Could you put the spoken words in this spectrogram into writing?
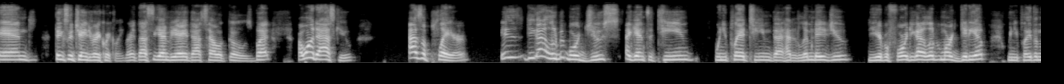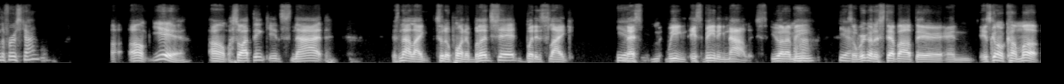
And things could change very quickly, right? That's the NBA. That's how it goes. But I wanted to ask you, as a player, is do you got a little bit more juice against a team when you play a team that had eliminated you the year before? Do you got a little bit more giddy up when you played them the first time? Uh, um, yeah. Um, so I think it's not it's not like to the point of bloodshed, but it's like Yeah. that's we it's being acknowledged. You know what I mean? Uh-huh. Yeah. So we're gonna step out there and it's gonna come up.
